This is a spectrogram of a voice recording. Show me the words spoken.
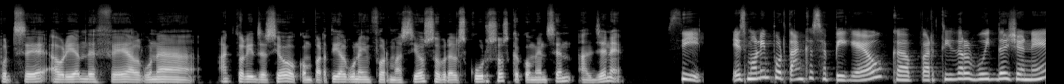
potser hauríem de fer alguna actualització o compartir alguna informació sobre els cursos que comencen al gener. Sí, és molt important que sapigueu que a partir del 8 de gener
